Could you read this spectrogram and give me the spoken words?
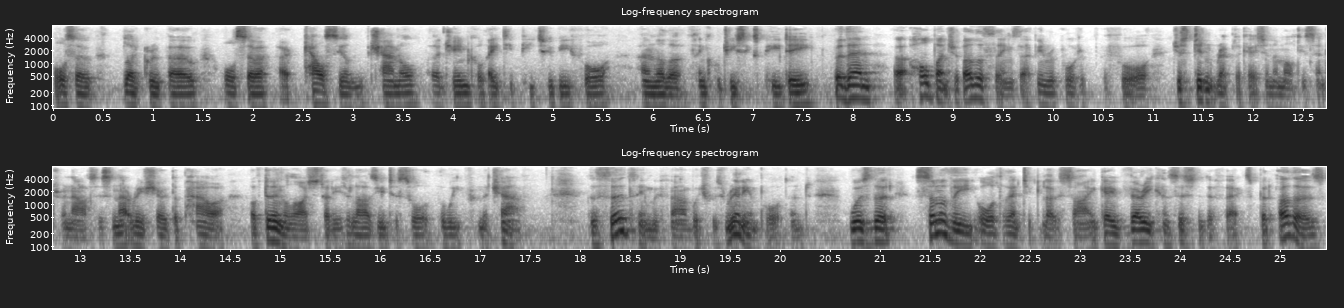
also blood group O, also a, a calcium channel, a gene called ATP2B4, and another thing called G6PD. But then a whole bunch of other things that have been reported before just didn't replicate in a multicenter analysis, and that really showed the power of doing a large study. It allows you to sort the wheat from the chaff. The third thing we found, which was really important, was that some of the authentic loci gave very consistent effects, but others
